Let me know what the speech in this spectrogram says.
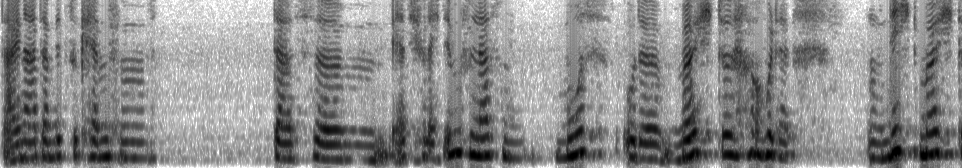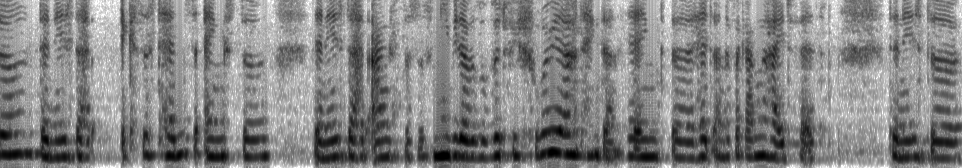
Der eine hat damit zu kämpfen, dass ähm, er sich vielleicht impfen lassen muss oder möchte oder nicht möchte. Der nächste hat Existenzängste. Der nächste hat Angst, dass es nie wieder so wird wie früher und hängt an, hängt, äh, hält an der Vergangenheit fest. Der nächste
